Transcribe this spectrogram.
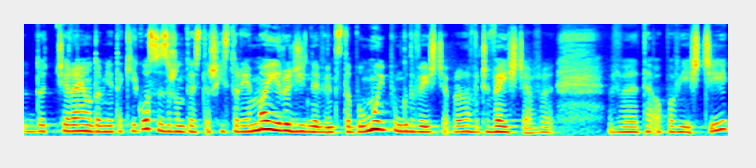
docierają do mnie takie głosy, zresztą to jest też historia mojej rodziny, więc to był mój punkt wyjścia, prawda, czy wejścia w, w te opowieści,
